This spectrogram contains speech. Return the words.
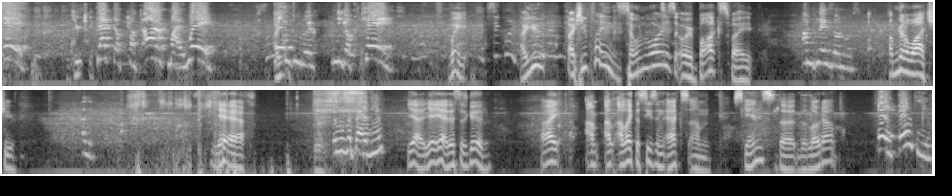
hey, You, get the fuck out of my way! Are you- Go to the nigga wait, are you are you playing Zone Wars or Box Fight? I'm playing Zone Wars. I'm gonna watch you. Okay. Yeah, Is this a better view? yeah, yeah, yeah. This is good. I I'm, I I like the season X um skins, the the loadout. Hey, thank you.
